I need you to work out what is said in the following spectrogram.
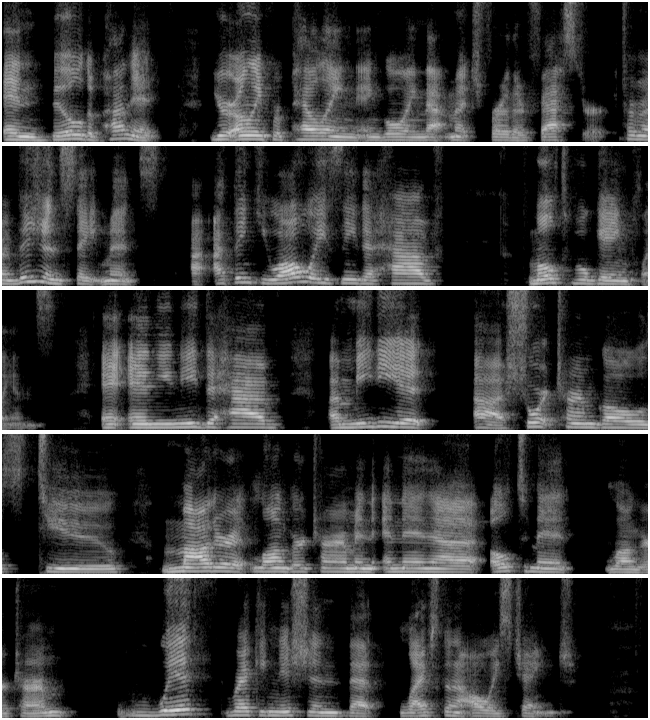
and build upon it, you're only propelling and going that much further faster. From a vision statement, I think you always need to have multiple game plans and, and you need to have immediate uh, short-term goals to moderate longer term and, and then uh, ultimate longer term with recognition that life's going to always change.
